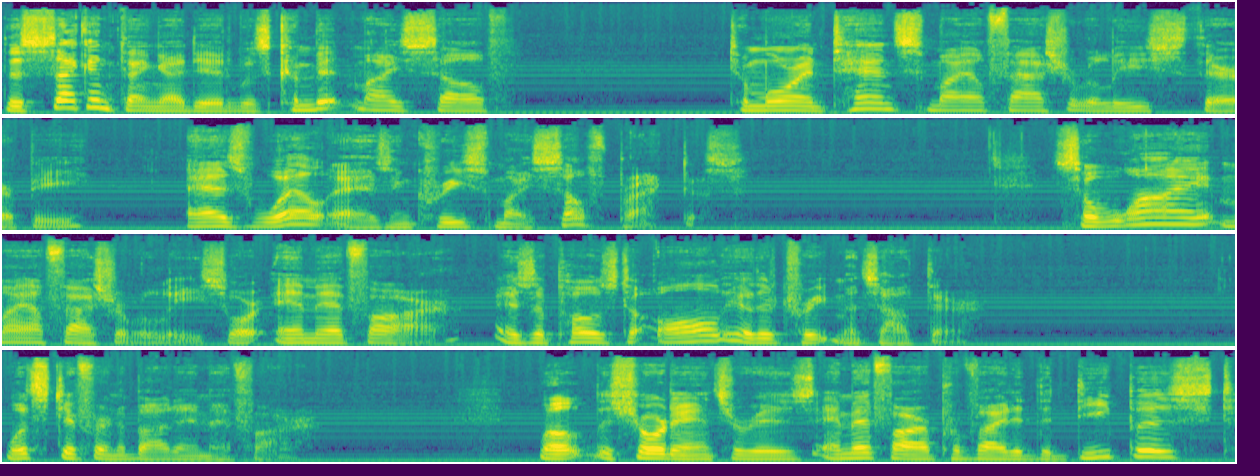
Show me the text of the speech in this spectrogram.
The second thing I did was commit myself to more intense myofascial release therapy as well as increase my self practice. So, why myofascial release or MFR as opposed to all the other treatments out there? What's different about MFR? Well, the short answer is MFR provided the deepest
